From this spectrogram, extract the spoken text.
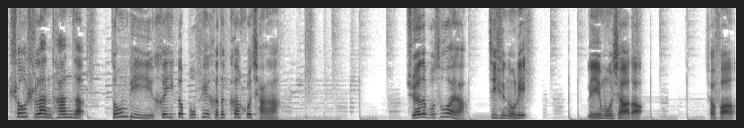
收拾烂摊子，总比和一个不配合的客户强啊。”学的不错呀，继续努力。李牧笑道：“小芳，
